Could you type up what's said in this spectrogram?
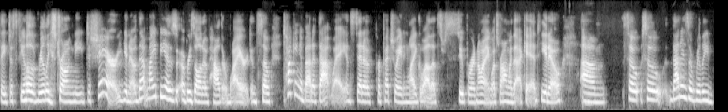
they just feel a really strong need to share you know that might be as a result of how they're wired. And so talking about it that way instead of perpetuating like wow that's super annoying. What's wrong with that kid? you know? Um, so so that is a really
